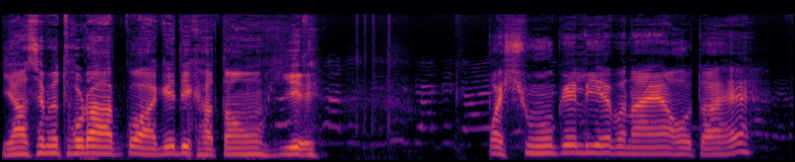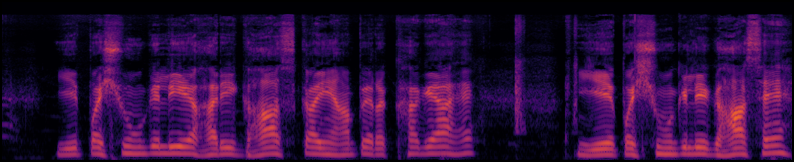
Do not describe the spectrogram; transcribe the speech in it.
यहाँ से मैं थोड़ा आपको आगे दिखाता हूँ। ये पशुओं के लिए बनाया होता है। ये पशुओं के लिए हरी घास का यहाँ पे रखा गया है। ये पशुओं के लिए घास है।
